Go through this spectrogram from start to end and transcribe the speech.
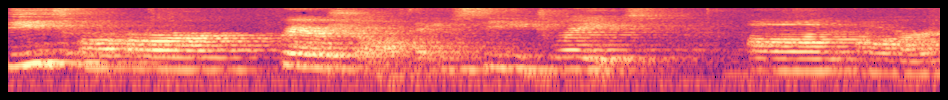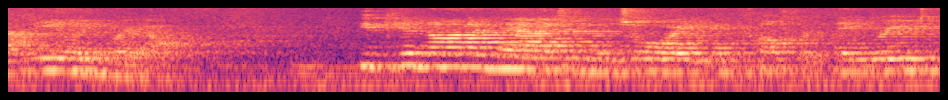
These are our prayer shawls that you see draped on our kneeling rail. You cannot imagine the joy and comfort they bring to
